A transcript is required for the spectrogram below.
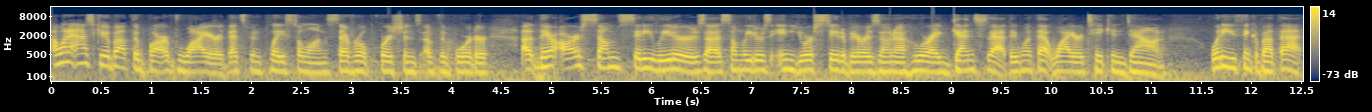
I want to ask you about the barbed wire that's been placed along several portions of the border. Uh, there are some city leaders, uh, some leaders in your state of Arizona who are against that. They want that wire taken down. What do you think about that?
